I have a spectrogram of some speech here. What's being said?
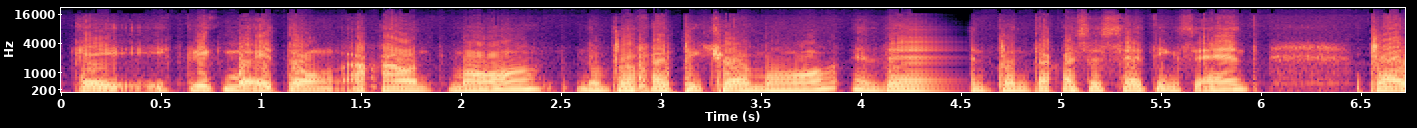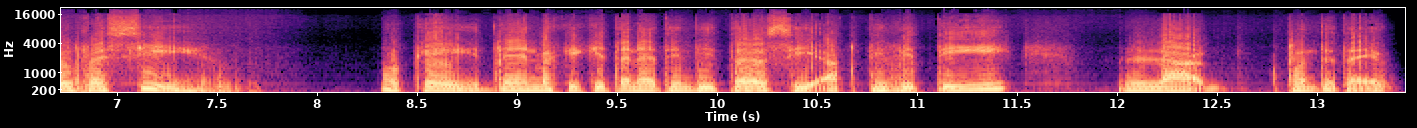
okay, i-click mo itong account mo, yung profile picture mo, and then punta ka sa settings and privacy. Okay, then makikita natin dito si activity log. Punta tayo.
